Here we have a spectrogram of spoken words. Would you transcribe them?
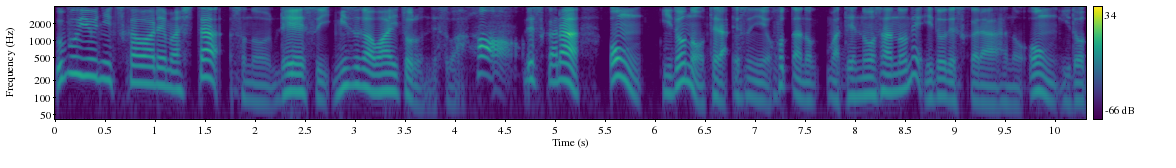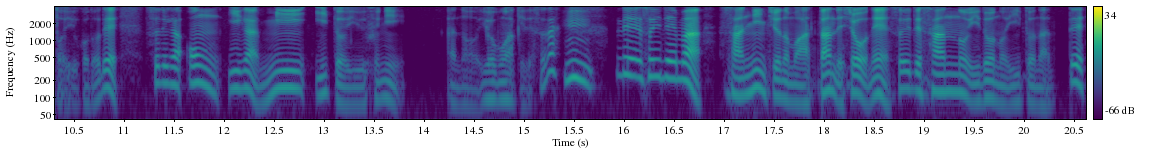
産湯に使われましたその冷水水が湧いとるんですわ。はあですから御井戸の寺要するにほあの、まあ、天皇さんのね井戸ですからあの御井戸ということでそれが御井が三井というふうにあの呼ぶわけですね。うん、でそれでまあ3人っていうのもあったんでしょうねそれで3の井戸の井となって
